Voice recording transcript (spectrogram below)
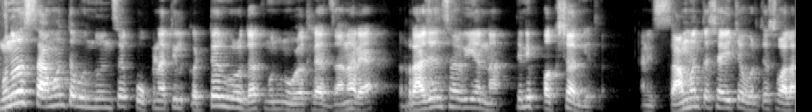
म्हणूनच सामंत बंधूंचं कोकणातील कट्टर विरोधक म्हणून ओळखल्या जाणाऱ्या राजन साळवी यांना त्यांनी पक्षात घेतलं आणि सामंतशाहीच्या वर्चस्वाला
